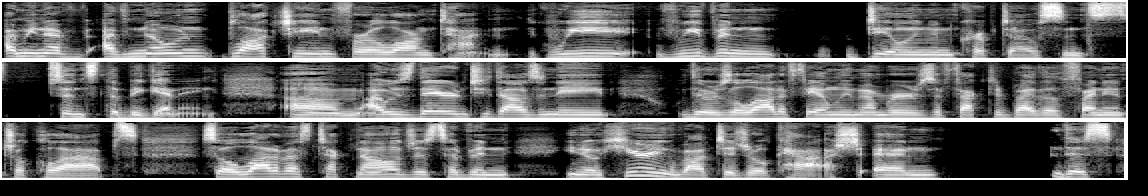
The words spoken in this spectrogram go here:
I mean, I've I've known blockchain for a long time. Like we we've been dealing in crypto since since the beginning. Um, I was there in 2008. There was a lot of family members affected by the financial collapse. So a lot of us technologists have been, you know, hearing about digital cash and this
